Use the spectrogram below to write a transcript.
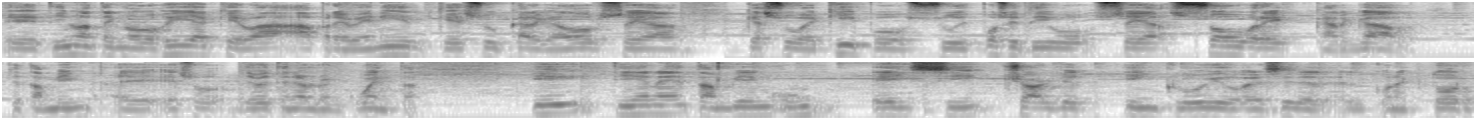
eh, tiene una tecnología que va a prevenir que su cargador sea, que su equipo, su dispositivo sea sobrecargado. Que también eh, eso debe tenerlo en cuenta. Y tiene también un AC charger incluido, es decir, el, conector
